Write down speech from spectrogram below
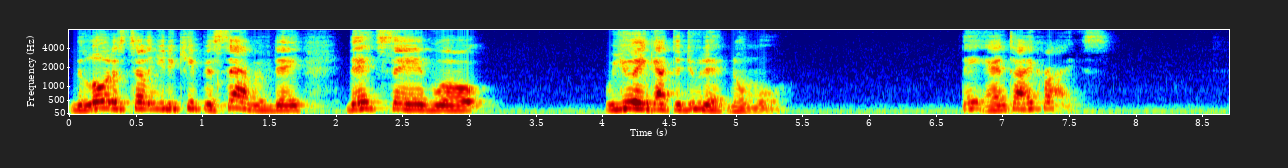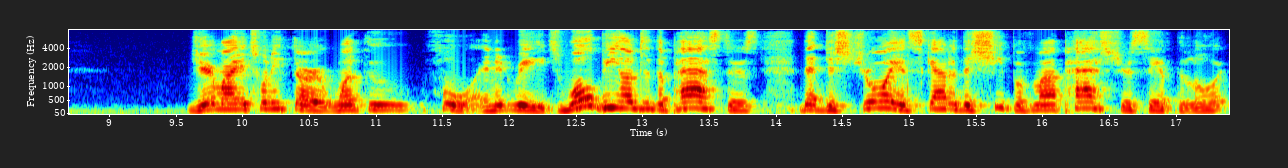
The Lord is telling you to keep his Sabbath day. They're saying, well, you ain't got to do that no more. They antichrist. Jeremiah 23, 1 through 4, and it reads, Woe be unto the pastors that destroy and scatter the sheep of my pasture, saith the Lord.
